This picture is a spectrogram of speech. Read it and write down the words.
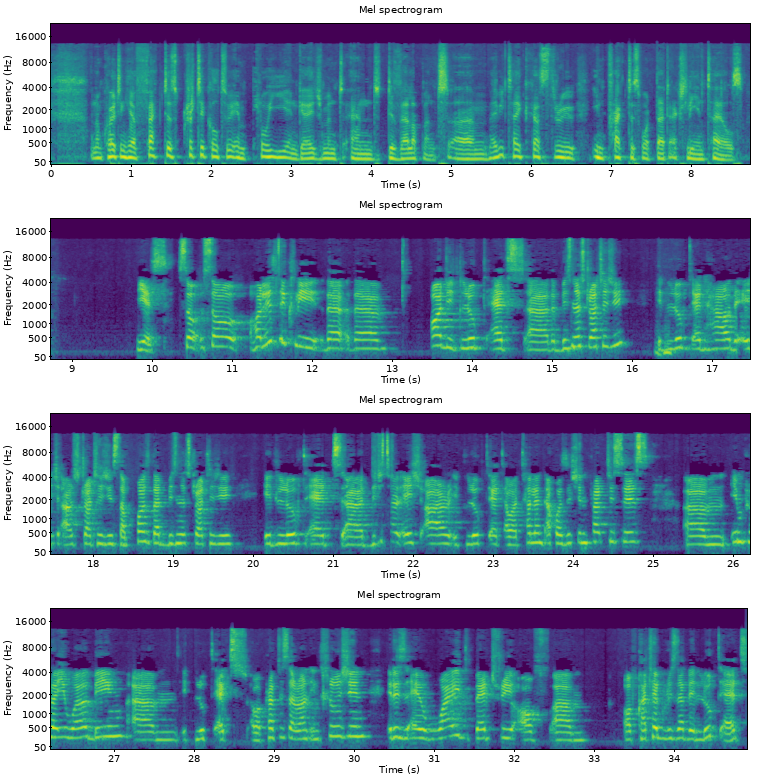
and I'm quoting here, factors critical to employee engagement and development. Um, maybe take us through in practice what that actually entails. Yes. So, so holistically, the the audit looked at uh, the business strategy. It mm-hmm. looked at how the HR strategy supports that business strategy. It looked at uh, digital HR. It looked at our talent acquisition practices, um, employee well-being. Um, it looked at our practice around inclusion. It is a wide battery of um, of categories that they looked at,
